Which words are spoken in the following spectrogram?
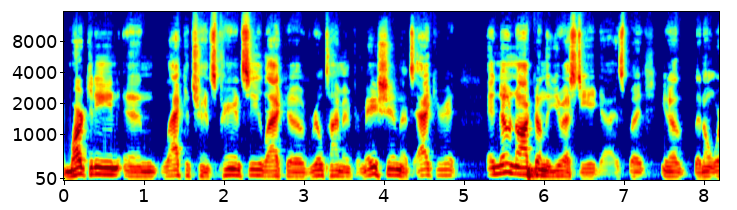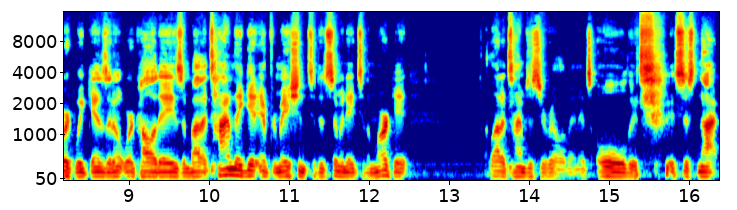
marketing and lack of transparency, lack of real time information that's accurate. And no knock on the USDA guys, but you know they don't work weekends, they don't work holidays, and by the time they get information to disseminate to the market, a lot of times it's irrelevant. It's old. It's it's just not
